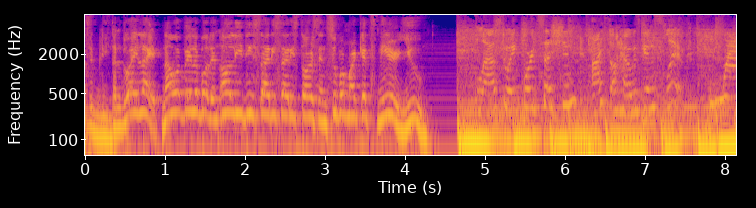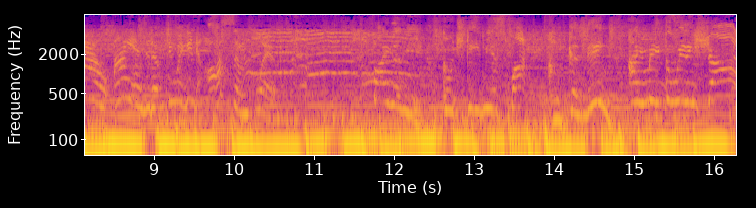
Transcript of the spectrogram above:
Responsibly. Tanduay Light, now available in all leading sari-sari stores and supermarkets near you. Last wakeboard session, I thought I was gonna slip. Wow, I ended up doing an awesome flip. Finally, coach gave me a spot. Ang galing! I made the winning shot!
